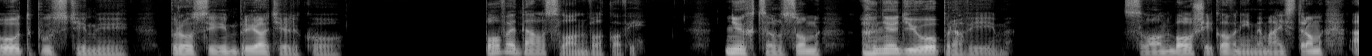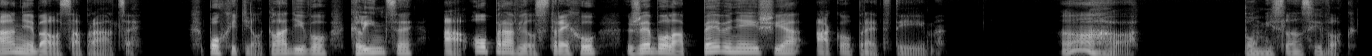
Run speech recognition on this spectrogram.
Odpusti mi, prosím, priateľko, povedal slon vlkovi. Nechcel som, hneď ju opravím. Slon bol šikovným majstrom a nebal sa práce. Pochytil kladivo, klince a opravil strechu, že bola pevnejšia ako predtým. Aha, pomyslel si vlk.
